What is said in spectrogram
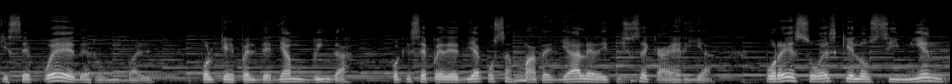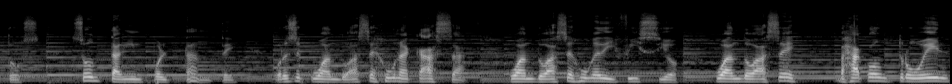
que se puede derrumbar, porque perderían vida, porque se perdería cosas materiales, el edificio se caería. Por eso es que los cimientos son tan importantes. Por eso cuando haces una casa, cuando haces un edificio, cuando haces, vas a construir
